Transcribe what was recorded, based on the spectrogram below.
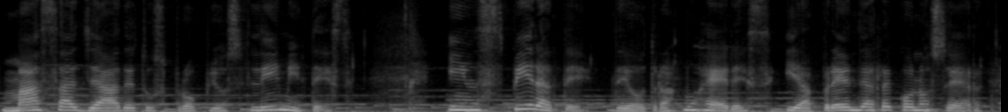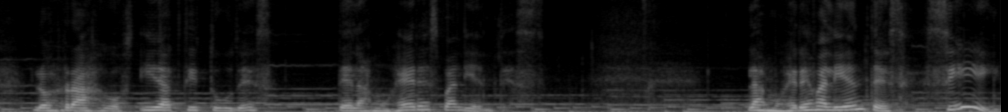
más allá de tus propios límites. Inspírate de otras mujeres y aprende a reconocer los rasgos y actitudes de las mujeres valientes. Las mujeres valientes, sí,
